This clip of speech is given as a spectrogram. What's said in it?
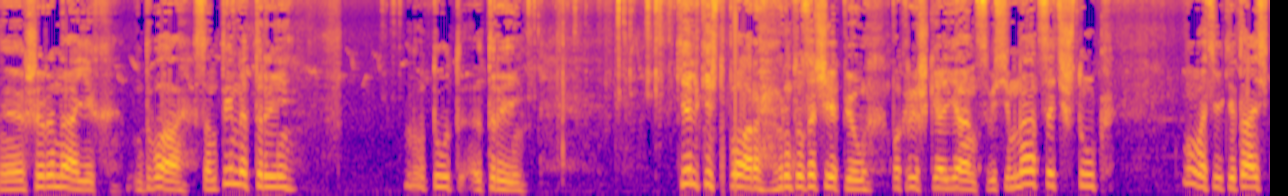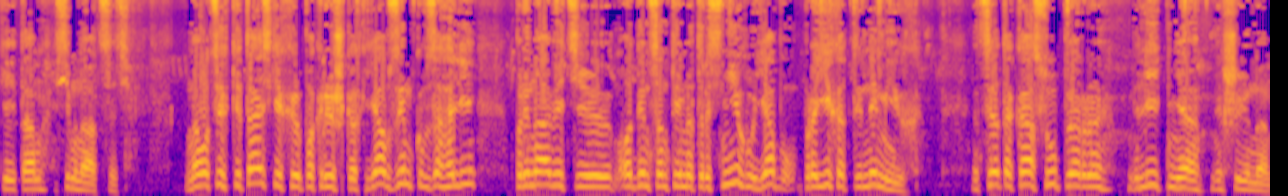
Е, Ширина їх 2 см. Ну, тут 3 Кількість пар ґрунтозачепів покришки Альянс 18 штук. Ну, на цій китайській там 17. На оцих китайських покришках я взимку взагалі при навіть 1 см снігу я б проїхати не міг. Це така супер літня шина.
